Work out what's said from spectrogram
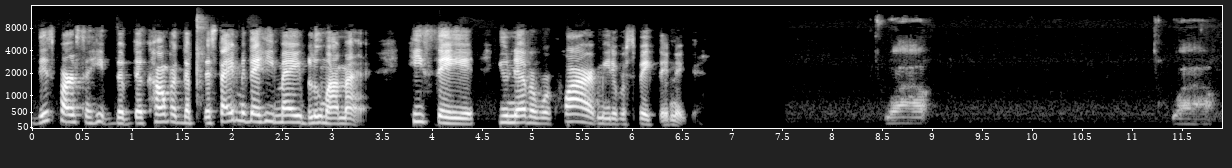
this person, he the the comfort the, the statement that he made blew my mind. He said, You never required me to respect that nigga. Wow. Wow.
